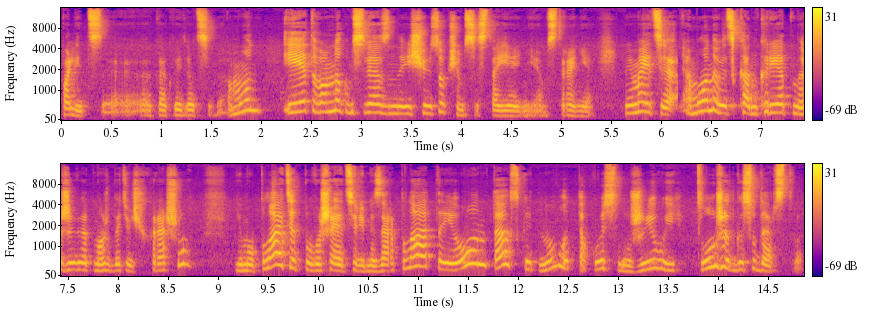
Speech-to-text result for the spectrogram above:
полиция, как ведет себя ОМОН. И это во многом связано еще и с общим состоянием в стране. Понимаете, ОМОНовец конкретно живет, может быть, очень хорошо, ему платят, повышают все время зарплаты, и он, так сказать, ну вот такой служивый, служит государству.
